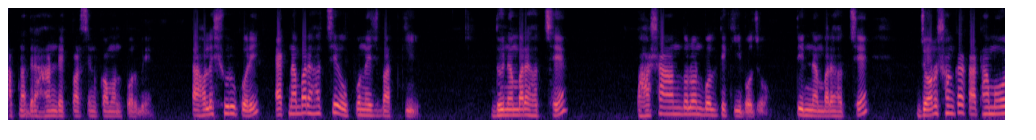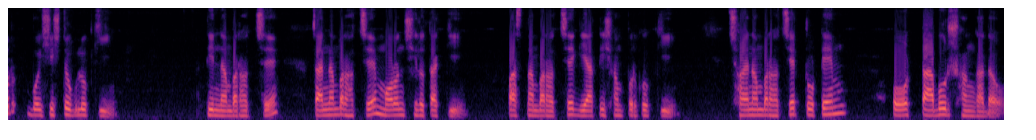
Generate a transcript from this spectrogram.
আপনাদের হান্ড্রেড পার্সেন্ট কমন পড়বে। তাহলে শুরু করি। এক নম্বরে হচ্ছে উপনিষবাদ কি? দুই নম্বরে হচ্ছে ভাষা আন্দোলন বলতে কি বোঝো? তিন নম্বরে হচ্ছে জনসংখ্যা কাঠামোর বৈশিষ্ট্যগুলো কি? তিন নাম্বার হচ্ছে, চার নাম্বার হচ্ছে মরণশীলতা কি? পাঁচ নাম্বার হচ্ছে জ্ঞাতি সম্পর্ক কি? ছয় নাম্বার হচ্ছে টোটেম ও টাবুর সংজ্ঞা দাও।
